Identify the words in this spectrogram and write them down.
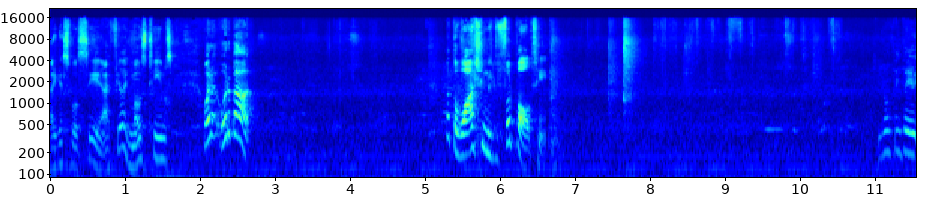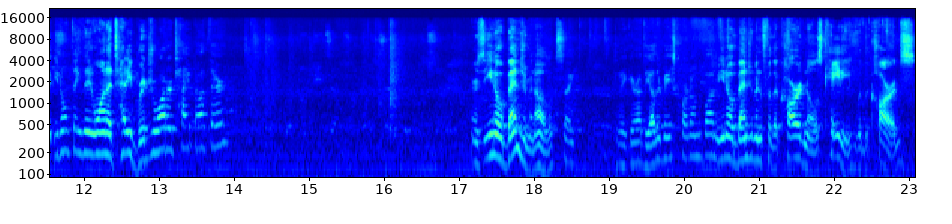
I guess we'll see. I feel like most teams. What what about what about the Washington football team? You don't think they you don't think they want a Teddy Bridgewater type out there? There's Eno Benjamin. Oh, looks like did I grab the other base card on the bottom? Eno Benjamin for the Cardinals. Katie with the cards.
